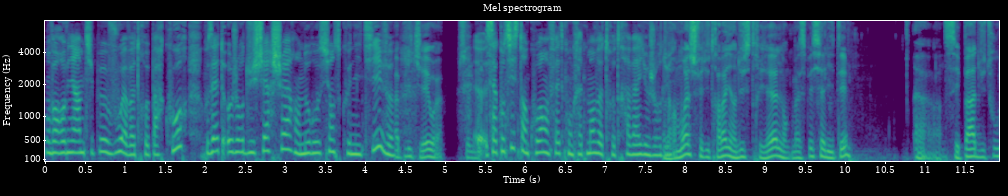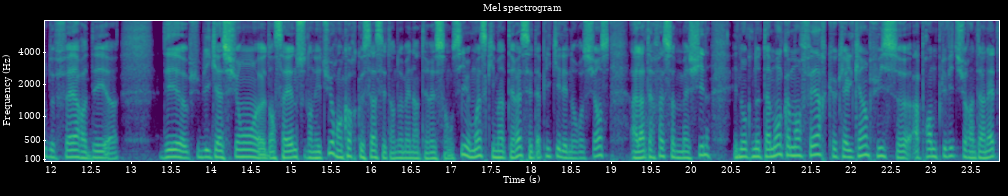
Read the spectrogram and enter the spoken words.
On va revenir un petit peu, vous, à votre parcours. Vous êtes aujourd'hui chercheur en neurosciences cognitives. Appliqué, ouais. absolument. Euh, ça consiste en quoi, en fait, concrètement, votre travail aujourd'hui? Alors moi, je fais du travail industriel, donc ma spécialité, c'est pas du tout de faire des euh, des euh, publications euh, dans Science ou dans Nature, encore que ça c'est un domaine intéressant aussi. Mais moi, ce qui m'intéresse, c'est d'appliquer les neurosciences à l'interface homme-machine, et donc notamment comment faire que quelqu'un puisse euh, apprendre plus vite sur Internet,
